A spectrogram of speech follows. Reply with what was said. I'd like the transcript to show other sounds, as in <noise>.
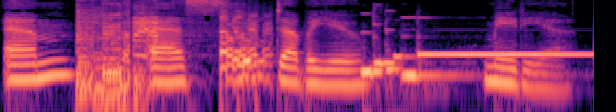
MSW Media.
